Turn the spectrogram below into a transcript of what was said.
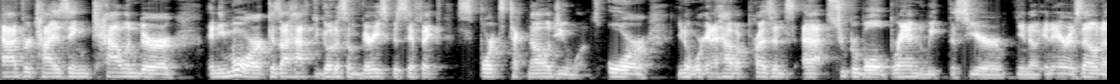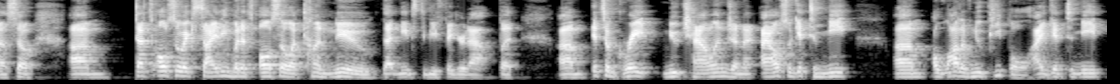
advertising calendar anymore because i have to go to some very specific sports technology ones. Or you know we're going to have a presence at super bowl brand week this year you know in arizona. So um, that's also exciting but it's also a ton new that needs to be figured out. But um, it's a great new challenge. And I, also get to meet um, a lot of new people. I get to meet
